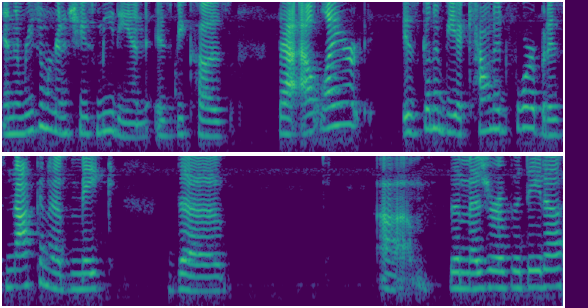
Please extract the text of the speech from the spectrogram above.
And the reason we're going to choose median is because that outlier is going to be accounted for, but is not going to make the, um, the measure of the data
